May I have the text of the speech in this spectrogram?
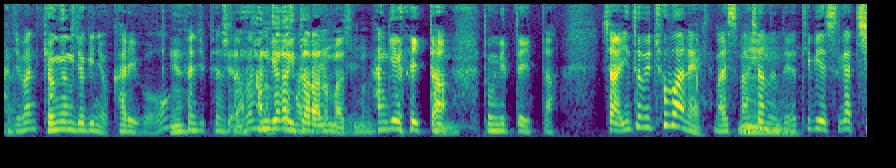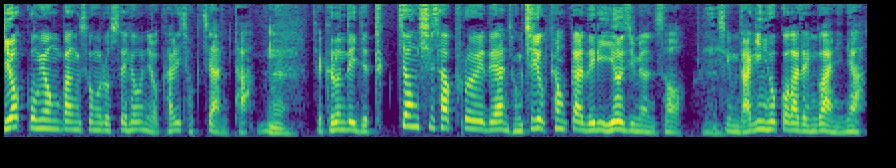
하지만 경영적인 역할이고 예. 편집 편성은 한계가 있다라는 말씀은 예, 한계가 있다. 음. 독립돼 있다. 자, 인터뷰 초반에 말씀하셨는데요. 음. TBS가 지역 공영 방송으로서 해온 역할이 적지 않다. 네. 자, 그런데 이제 특정 시사 프로에 대한 정치적 평가들이 이어지면서 네. 지금 낙인 효과가 된 거 아니냐.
